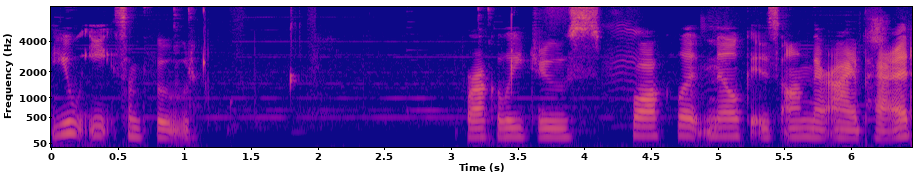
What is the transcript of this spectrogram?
You eat some food. Broccoli juice, chocolate milk is on their iPad.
